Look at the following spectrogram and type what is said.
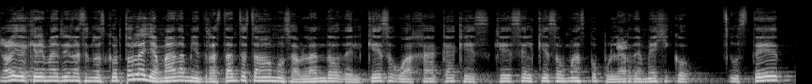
Oiga, querida madrina, se nos cortó la llamada. Mientras tanto estábamos hablando del queso Oaxaca, que es, que es el queso más popular de México. ¿Usted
